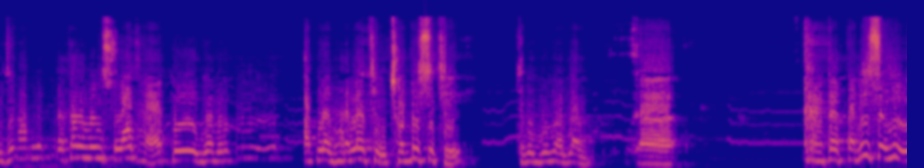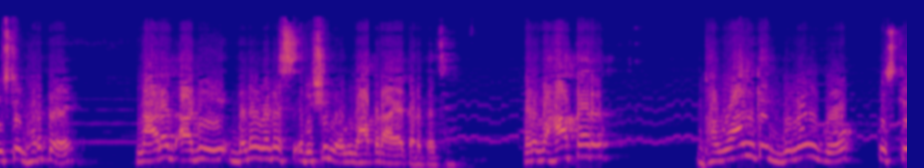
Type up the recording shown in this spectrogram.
जब आपने प्रथम दिन सुना था कि जब रुक्मिणी अपने घर में थी, छोटी सी थी तो मतलब तो तभी से ही उसके घर पे नारद आदि बड़े बड़े ऋषि लोग वहाँ पर आया करते थे। और वहाँ पर भगवान के गुणों को उसके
